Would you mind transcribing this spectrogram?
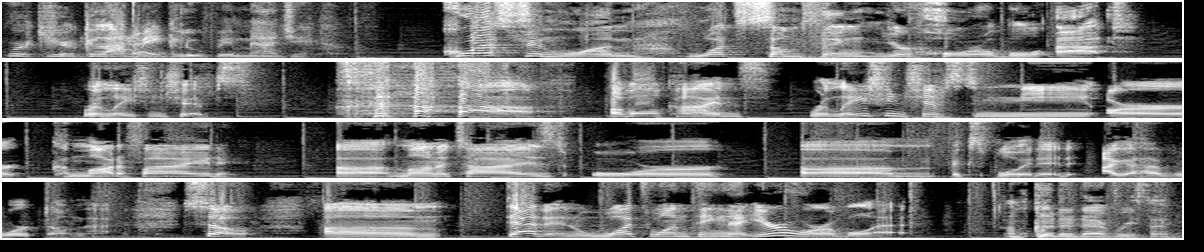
Work your glape gloopy magic. Question one: What's something you're horrible at? Relationships. of all kinds. Relationships to me are commodified, uh, monetized, or um, exploited. I have worked on that. So, um, Devin, what's one thing that you're horrible at? I'm good at everything.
